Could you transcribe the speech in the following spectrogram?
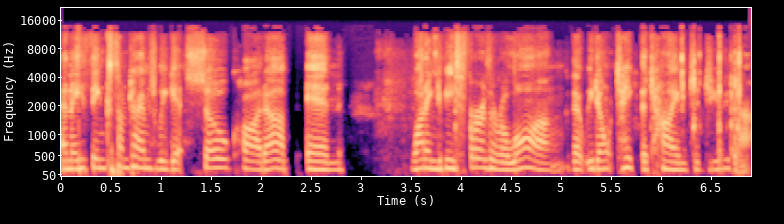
and i think sometimes we get so caught up in wanting to be further along that we don't take the time to do that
